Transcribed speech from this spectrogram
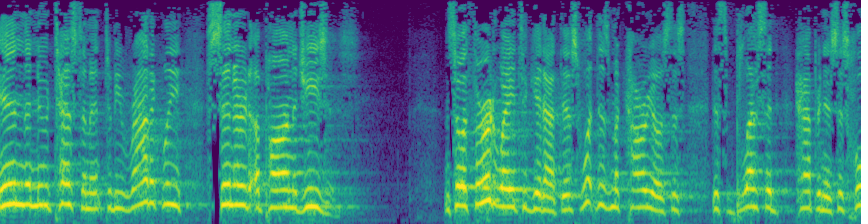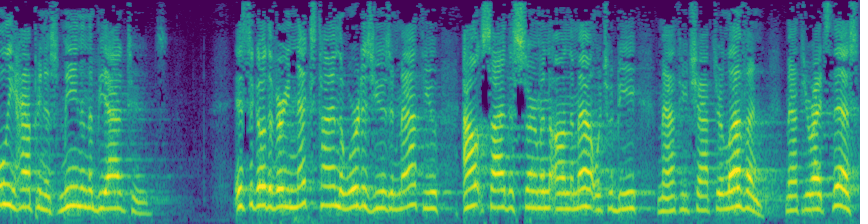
in the New Testament to be radically centered upon Jesus. And so a third way to get at this, what does Makarios, this, this blessed happiness, this holy happiness mean in the Beatitudes? Is to go the very next time the word is used in Matthew outside the Sermon on the Mount, which would be Matthew chapter 11. Matthew writes this,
